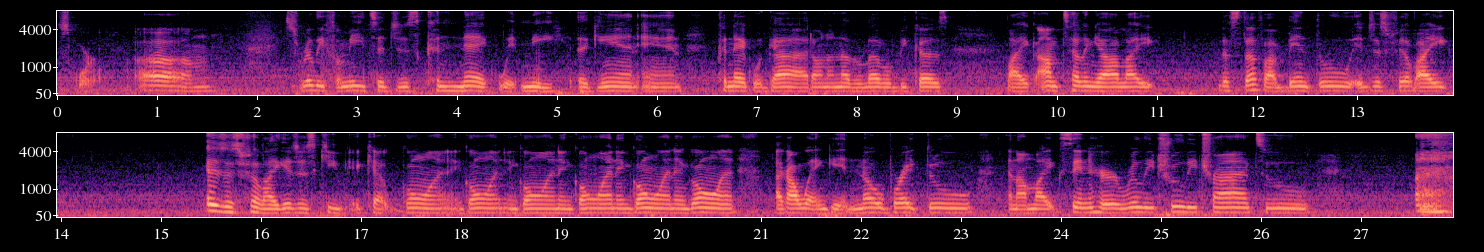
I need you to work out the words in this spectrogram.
Squirrel. Um, it's really for me to just connect with me again and connect with God on another level because like I'm telling y'all like the stuff I've been through it just feel like it just feel like it just keep it kept going and going and going and going and going and going. Like I wasn't getting no breakthrough and I'm like sitting here really truly trying to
